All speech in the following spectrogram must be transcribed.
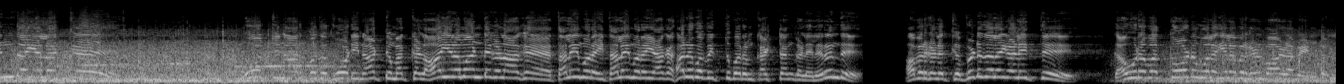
இந்த இலக்கு நூற்றி நாற்பது கோடி நாட்டு மக்கள் ஆயிரம் ஆண்டுகளாக தலைமுறை தலைமுறையாக அனுபவித்து வரும் கஷ்டங்களில் இருந்து அவர்களுக்கு விடுதலை அளித்து கௌரவத்தோடு உலகில் அவர்கள் வாழ வேண்டும்.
